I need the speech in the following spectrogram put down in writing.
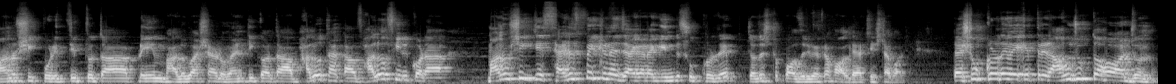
মানসিক পরিতৃপ্ততা, প্রেম, ভালোবাসা রোমান্টিকতা ভালো থাকা, ভালো ফিল করা, মানসিক যে স্যাটিসফ্যাকশনের জায়গাটা কিন্তু শুক্রদেব যথেষ্ট পজিটিভ একটা ফল দেওয়ার চেষ্টা করে। তাই শুক্রদেব এক্ষেত্রে রাহুযুক্ত হওয়ার জন্য।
